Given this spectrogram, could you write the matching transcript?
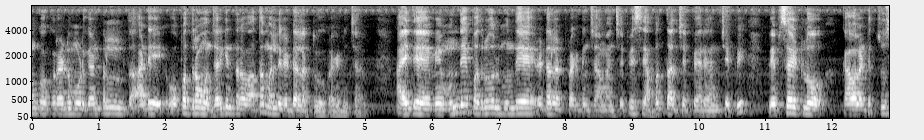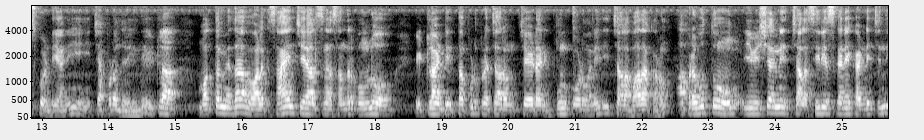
ఇంకొక రెండు మూడు గంటలు అంటే ఉపద్రవం జరిగిన తర్వాత మళ్ళీ రెడ్ అలర్ట్ ప్రకటించారు. అయితే మేము ముందే పది రోజులు ముందే రెడ్ అలర్ట్ ప్రకటించామని చెప్పేసి అబద్ధాలు చెప్పారు అని చెప్పి వెబ్సైట్లో కావాలంటే చూసుకోండి అని చెప్పడం జరిగింది. ఇట్లా మొత్తం మీద వాళ్ళకి సాయం చేయాల్సిన సందర్భంలో ఇట్లాంటి తప్పుడు ప్రచారం చేయడానికి పూనుకోవడం అనేది చాలా బాధాకరం. ఆ ప్రభుత్వం ఈ విషయాన్ని చాలా సీరియస్గానే ఖండించింది.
